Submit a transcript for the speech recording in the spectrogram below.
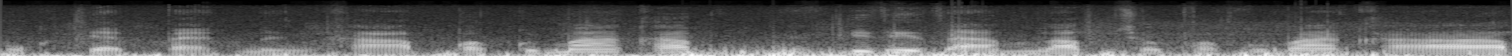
6781 ครับ ขอบคุณมากครับ ที่ติดตามรับชมขอบคุณมากครับ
